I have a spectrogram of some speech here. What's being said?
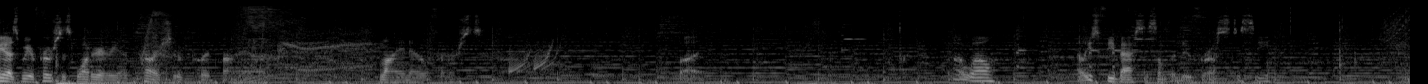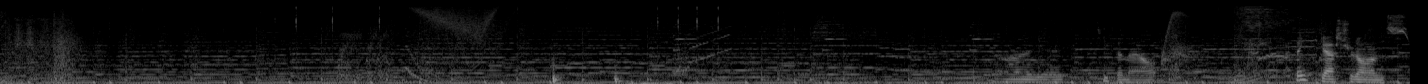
Yeah, as we approach this water area, I probably should have put my uh, Lion-O first. But... Oh well. At least Feebas is something new for us to see. Uh, yeah, keep them out. I think Gastrodon's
